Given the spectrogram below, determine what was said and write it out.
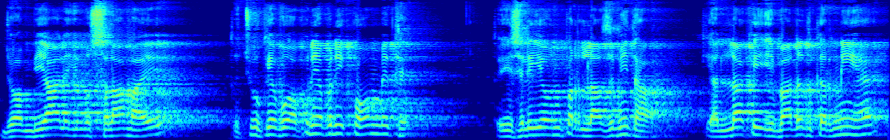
جو امبیا علیہم السلام آئے، تو چونکہ وہ اپنی اپنی قوم میں تھے، تو اس لیے ان پر لازمی تھا کہ اللہ کی عبادت کرنی ہے،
